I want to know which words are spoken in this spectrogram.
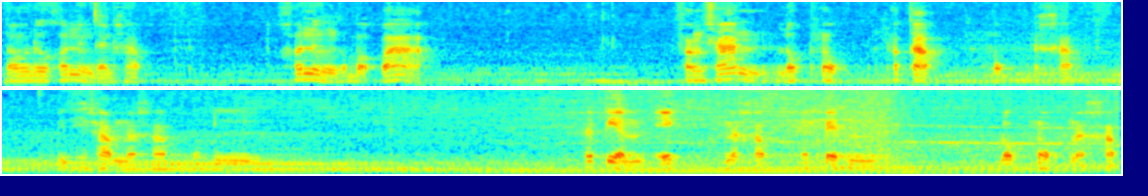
เรามาดูข้อ 1 กันครับ ข้อ 1 ก็บอกว่า ฟังก์ชันลบ6เท่ากับ6นะครับ วิธีทำนะครับก็คือ ให้เปลี่ยน x นะครับ ให้เป็นลบ6นะครับ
